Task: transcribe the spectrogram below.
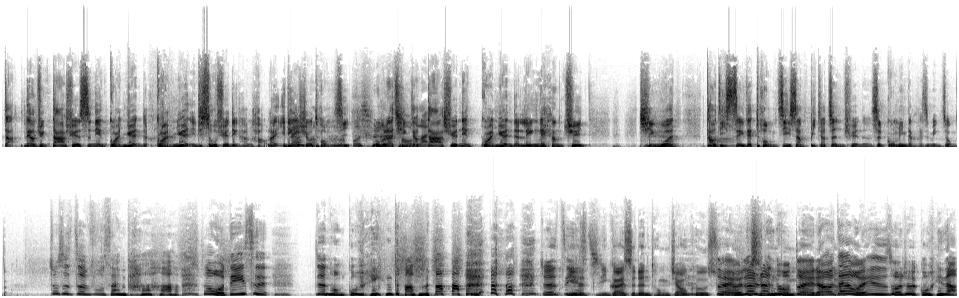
大亮君大学是念管院的，管院一定数学一定很好，来一定有学统计。我，我们来请教大学念管院的林亮君，请问到底谁在统计上比较正确呢？是国民党还是民众党？就是正负三趴，这是我第一次。认同国民党的，觉得自己很奇怪，应该是认同教科书。对，我就认同对，然后但是我一直说，就是国民党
